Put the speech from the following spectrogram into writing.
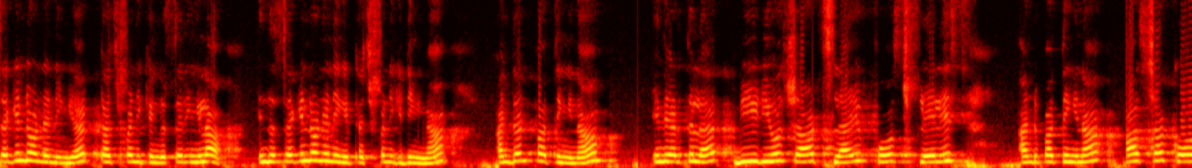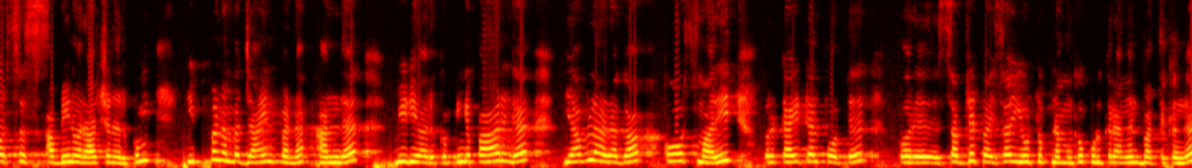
செகண்ட் ஒன்றை நீங்கள் டச் பண்ணிக்கோங்க சரிங்களா? இந்த செகண்ட் ஒன்றை நீங்கள் டச் பண்ணிக்கிட்டீங்கன்னா அண்ட் தென் பார்த்தீங்கன்னா இந்த இடத்துல video shorts live post playlist and பார்த்தீங்கன்னா லாஸ்ட்டாக கோர்சஸ் அப்படின்னு ஒரு ஆப்ஷன் இருக்கும். இப்போ நம்ம ஜாயின் பண்ண அந்த வீடியோ இருக்கும். இங்கே பாருங்கள் எவ்வளோ அழகாக கோர்ஸ் மாதிரி ஒரு டைட்டில் போட்டு ஒரு சப்ஜெக்ட் வைஸாக யூடியூப் நமக்கு கொடுக்குறாங்கன்னு பார்த்துக்கோங்க.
